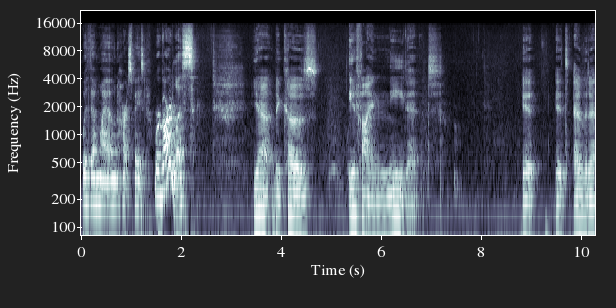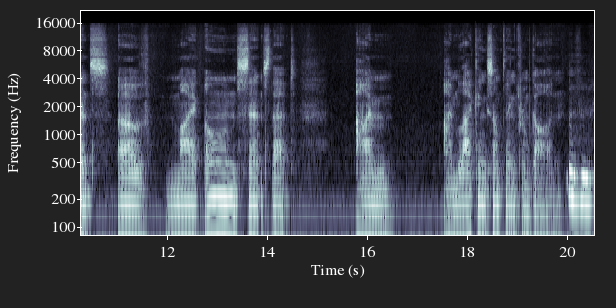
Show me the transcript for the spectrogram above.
within my own heart space, regardless? yeah. Because if I need it, it it's evidence of my own sense that I'm I'm lacking something from God. Mm-hmm.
